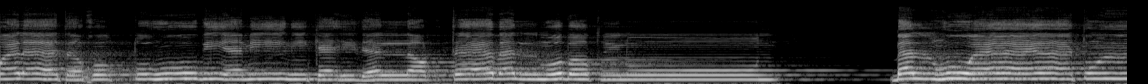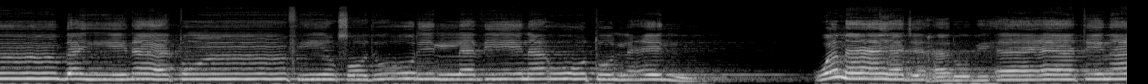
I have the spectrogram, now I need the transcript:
ولا تخطه بيمينك إذا لارتاب المبطلون. بل هو آيات بينات في صدور الذين أوتوا العلم وما يجحد بآياتنا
